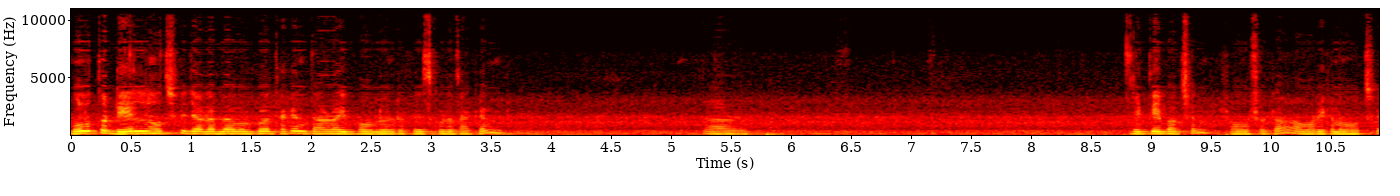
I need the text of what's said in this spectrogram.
মূলত ডেল হচ্ছে যারা ব্যবহার করে থাকেন তারা এই প্রবলেমটা ফেস করে থাকেন। আর দেখতেই পাচ্ছেন সমস্যাটা। আমার এখানেও হচ্ছে।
